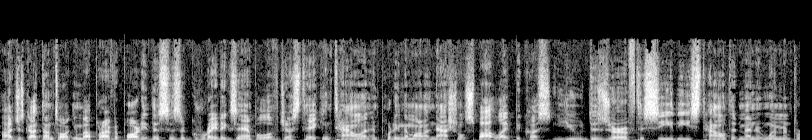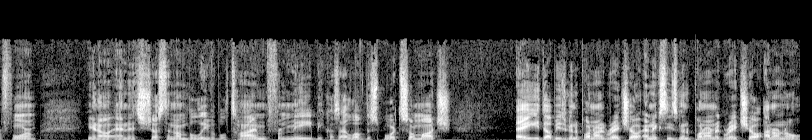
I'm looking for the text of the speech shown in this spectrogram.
I just got done talking about Private Party. This is a great example of just taking talent and putting them on a national spotlight because you deserve to see these talented men and women perform. You know, and it's just an unbelievable time for me because I love the sport so much. AEW is going to put on a great show. NXT is going to put on a great show. I don't know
